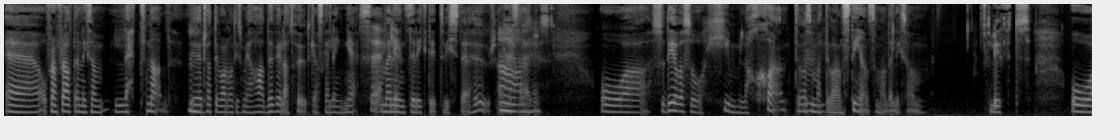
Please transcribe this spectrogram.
Eh, och framförallt en liksom lättnad. Mm. Jag tror att det var något som jag hade velat få ut ganska länge. Säkert. Men inte riktigt visste hur. Ja, Så. Och så det var så himla skönt. Det var som Mm. att det var en sten som hade liksom lyfts. Och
